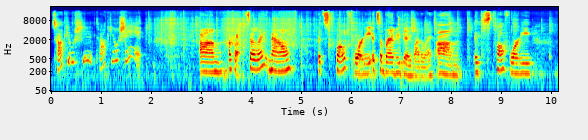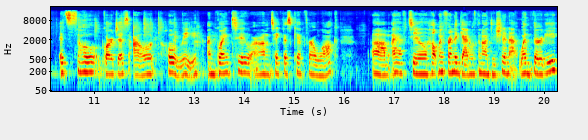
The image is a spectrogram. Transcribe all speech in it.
talk your shit. Talk your shit. Um, okay, so right now it's 1240. It's a brand new day, by the way. Um, it's 1240. It's so gorgeous out. Holy. I'm going to um, take this kid for a walk. Um, I have to help my friend again with an audition at 1.30.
